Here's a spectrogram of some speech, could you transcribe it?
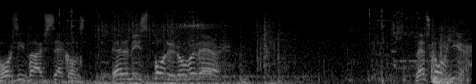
45 seconds. Enemy spotted over there. Let's go here.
